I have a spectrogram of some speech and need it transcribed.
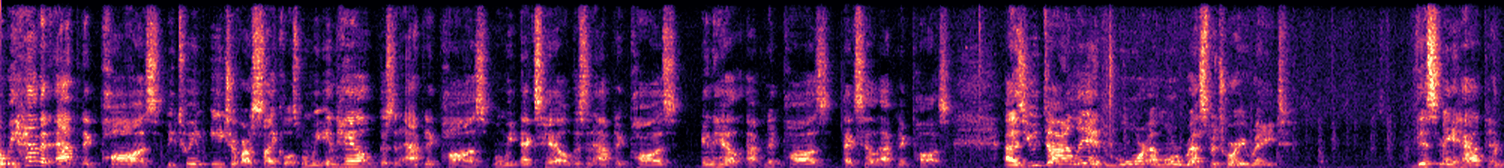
we have an apneic pause between each of our cycles. When we inhale, there's an apneic pause. When we exhale, there's an apneic pause. Inhale, apneic pause. Exhale, apneic pause. As you dial in more and more respiratory rate, this may happen.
